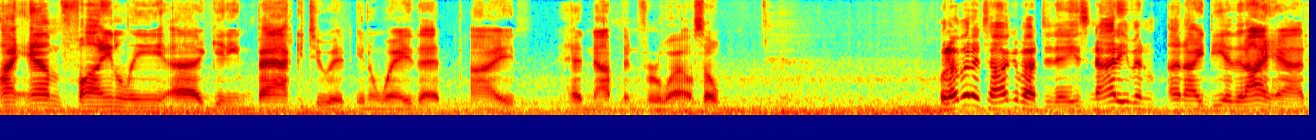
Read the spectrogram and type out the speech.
I am finally uh, getting back to it in a way that I had not been for a while. So, what I'm going to talk about today is not even an idea that I had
